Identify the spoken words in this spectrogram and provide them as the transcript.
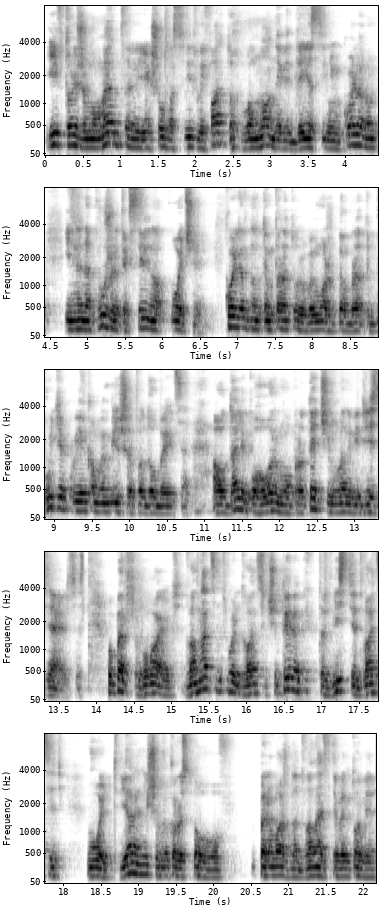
І в той же момент, е, якщо у вас світлий фартух, воно не віддає синім кольором і не напружує так сильно очі. Колірну температуру ви можете обрати будь-яку, яка вам більше подобається. А от далі поговоримо про те, чим вони відрізняються. По-перше, бувають 12 вольт, 24 та 220 вольт. Я раніше використовував переважно 12 вольтові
